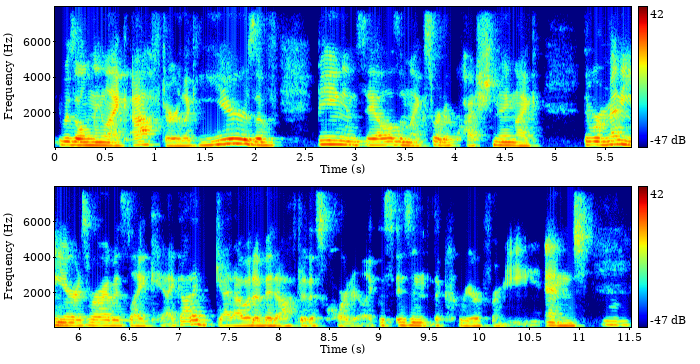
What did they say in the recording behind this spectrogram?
it was only like after like years of being in sales and like sort of questioning like there were many years where I was like, hey, I got to get out of it after this quarter. Like, this isn't the career for me. And mm.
